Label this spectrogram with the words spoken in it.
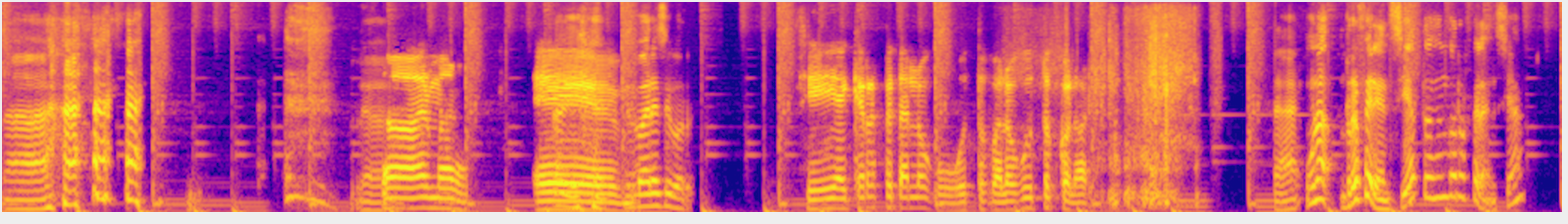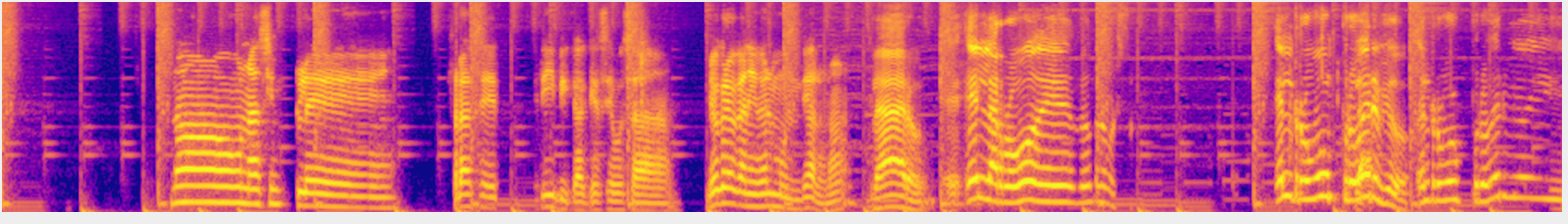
no. hermano. Eh, me parece correcto. Sí, hay que respetar los gustos, para los gustos colores. ¿Una referencia? ¿Estás haciendo referencia? No, una simple frase típica que se usa, yo creo que a nivel mundial, ¿no? Claro, e-, él la robó de, otra persona. Él robó un proverbio, él robó un proverbio y...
